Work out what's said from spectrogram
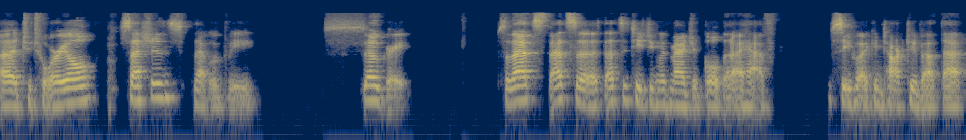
uh, tutorial sessions, that would be so great. So that's that's a that's a teaching with magic goal that I have. See who I can talk to about that.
